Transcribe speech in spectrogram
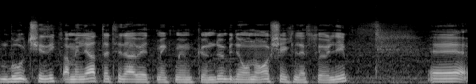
bu çizik ameliyatla tedavi etmek mümkündü. Bir de onu o şekilde söyleyeyim. Ee,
